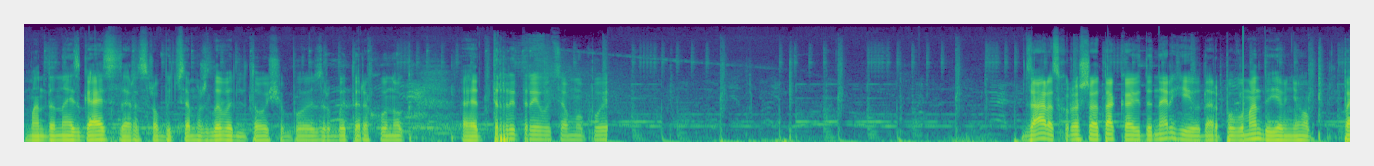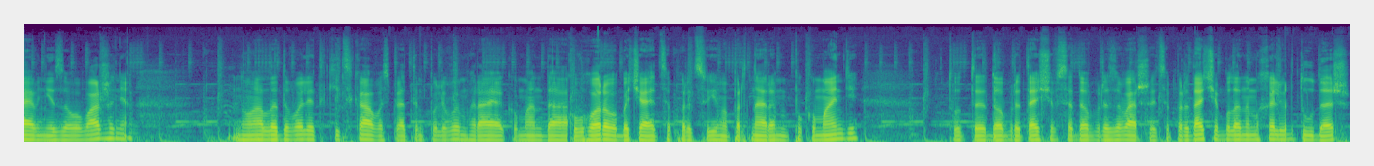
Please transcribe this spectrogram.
команда Nice Guys зараз робить все можливе для того, щоб зробити рахунок е, 3-3 у цьому поєдинку. Зараз хороша атака від енергії, удар по команди, є в нього певні зауваження. Ну, але доволі таки цікаво. З п'ятим польовим грає команда Ковгорова, бачається перед своїми партнерами по команді. Тут е, добре те, що все добре завершується. Передача була на Михайлю Дудаш.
